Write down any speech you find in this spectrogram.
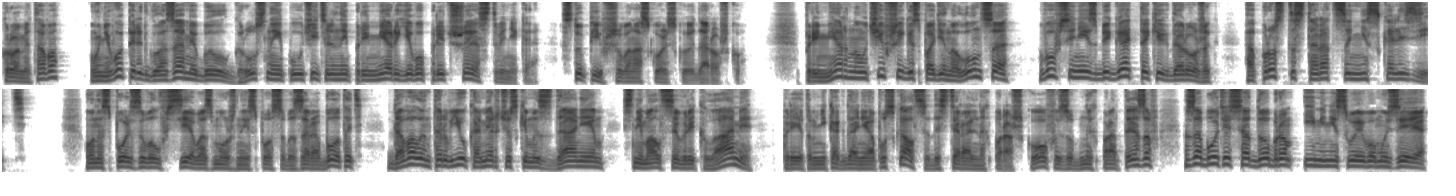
Кроме того, у него перед глазами был грустный и поучительный пример его предшественника, ступившего на скользкую дорожку. Пример, научивший господина Лунца вовсе не избегать таких дорожек, а просто стараться не скользить. Он использовал все возможные способы заработать, давал интервью коммерческим изданиям, снимался в рекламе, при этом никогда не опускался до стиральных порошков и зубных протезов, заботясь о добром имени своего музея,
